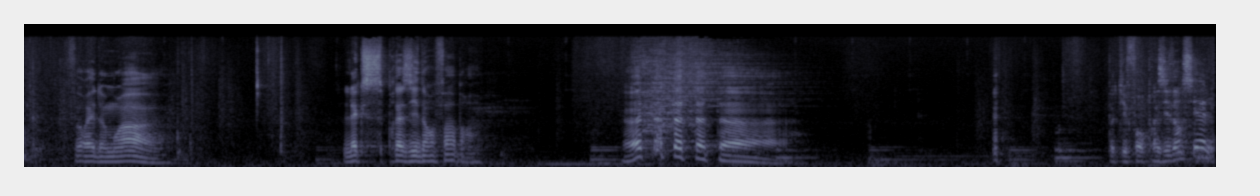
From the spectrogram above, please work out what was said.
Vous ferez de moi euh, l'ex-président Fabre. Petit four présidentiel.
